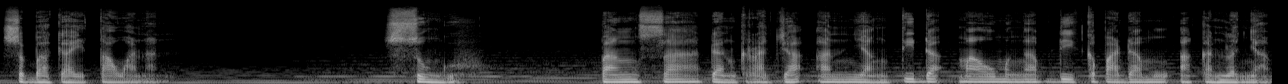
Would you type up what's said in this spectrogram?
sebagai tawanan. Sungguh, bangsa dan kerajaan yang tidak mau mengabdi kepadamu akan lenyap,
